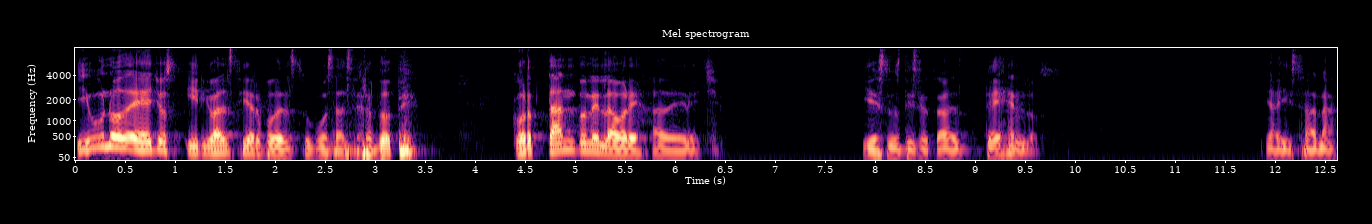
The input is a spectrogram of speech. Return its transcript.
Y uno de ellos hirió al siervo del sumo sacerdote, cortándole la oreja derecha. Y Jesús dice otra vez, déjenlos. Y ahí sana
